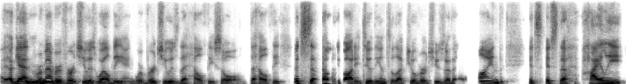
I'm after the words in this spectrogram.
again, remember, virtue is well-being. Where virtue is the healthy soul, the healthy. It's the healthy body too. The intellectual virtues are the mind. It's it's the highly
